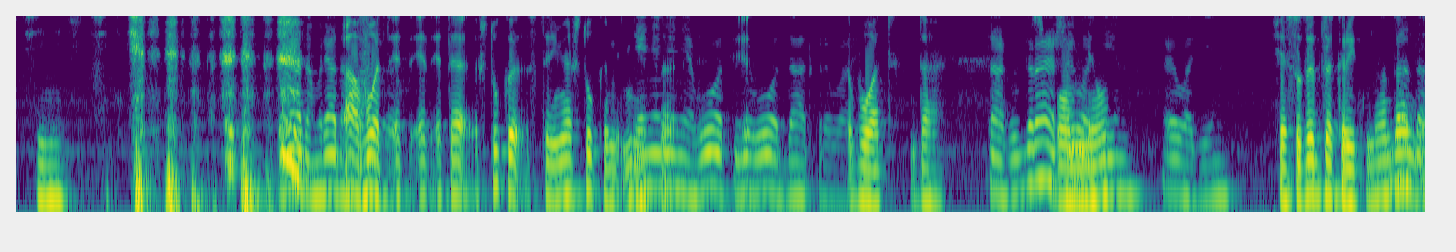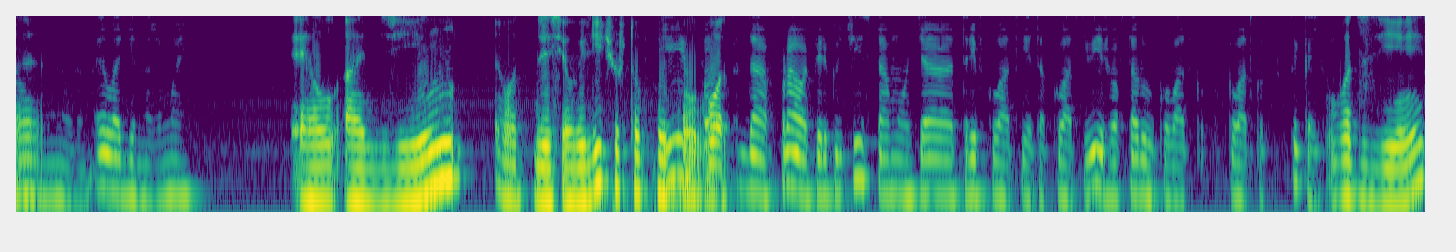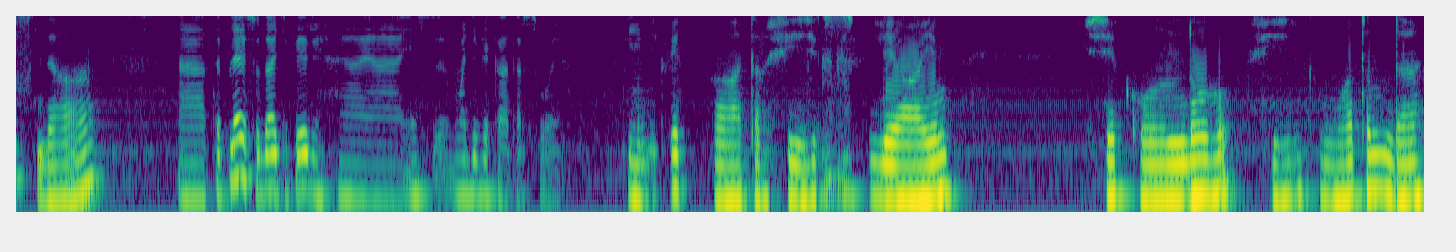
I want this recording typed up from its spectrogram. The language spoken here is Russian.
Синий. си- Рядом, рядом. А, вот, это, это, это штука с тремя штуками. Нет, Не-не-не, вот, э, вот, да, открывай. Вот, да. Так, выбираешь Вспомнил. L1, L1. Сейчас вот это закрыть надо, да, да. да. L1 нажимай. L1. Вот здесь я увеличу, чтобы И впра- вот. да, вправо переключись, там у тебя три вкладки, это вкладки, видишь, во вторую вкладку, вкладку тыкай. Вот здесь, да. А, цепляй сюда теперь а, инс- модификатор свой. Physics. Модификатор физикс цепляем. Секунду. Физик. Вот он, да.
